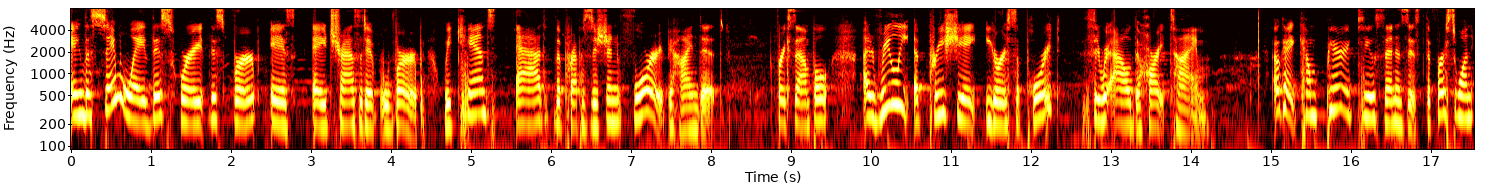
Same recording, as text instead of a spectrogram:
In the same way, this word, this verb is a transitive verb. We can't add the preposition for behind it. For example, I really appreciate your support throughout the hard time. Okay, compare two sentences. The first one,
